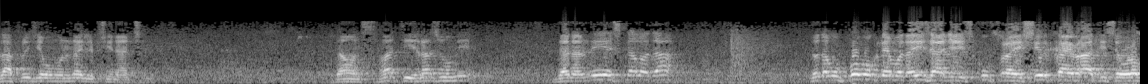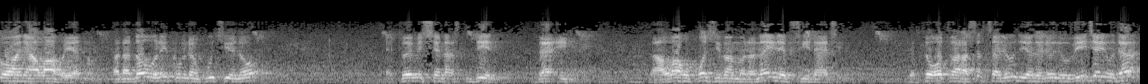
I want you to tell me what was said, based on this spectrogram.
da priđemo mu na najljepši način. Da on shvati i razumi da nam nije stalo da no da mu pomognemo da izađe iz kufra i širka i vrati se u robovanje Allahu jednom. Pa da dovu nikom ne upućuje do e to je misle naš din da i da Allahu pozivamo na najljepši način. Jer to otvara srca ljudi i onda ljudi uviđaju da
